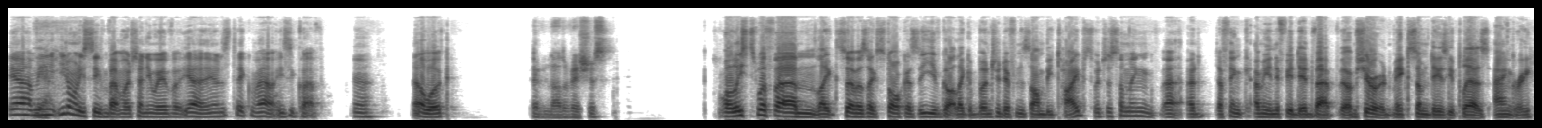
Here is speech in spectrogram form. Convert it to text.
Yeah, I mean, Yeah. you don't really see them that much anyway. But yeah, yeah, just take them out. Easy clap. Yeah, that'll work. They have a lot of issues. Well, at least with um like servers like Stalker Z, you've got like a bunch of different zombie types, which is something that I, I think. I mean, if you did that, I'm sure it would make some DayZ players angry.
